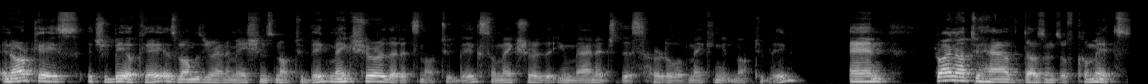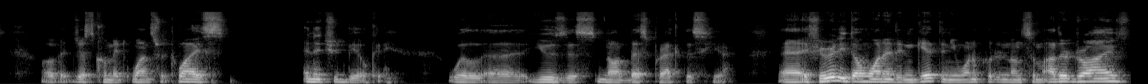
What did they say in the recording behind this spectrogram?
In our case, it should be okay as long as your animation is not too big. Make sure that it's not too big. So make sure that you manage this hurdle of making it not too big. And try not to have dozens of commits of it. Just commit once or twice and it should be okay. We'll uh, use this not best practice here. Uh, if you really don't want it in Git and you want to put it on some other drive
